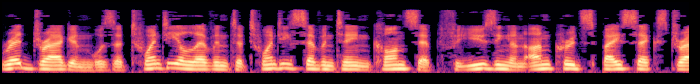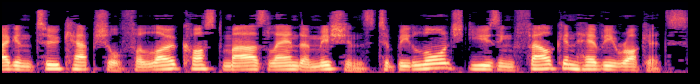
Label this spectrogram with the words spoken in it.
Red Dragon was a 2011–2017 concept for using an uncrewed SpaceX Dragon 2 capsule for low-cost Mars lander missions to be launched using Falcon Heavy rockets.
